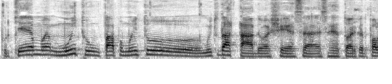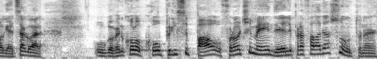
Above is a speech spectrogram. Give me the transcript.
Porque é muito um papo muito muito datado, eu achei, essa, essa retórica do Paulo Guedes. Agora, o governo colocou o principal, o frontman dele para falar de assunto, né?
